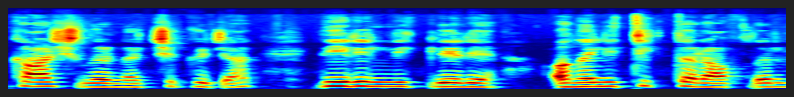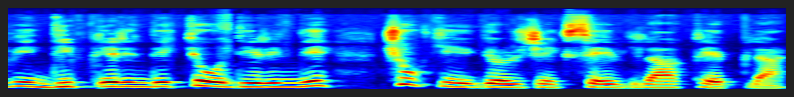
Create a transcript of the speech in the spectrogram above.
karşılarına çıkacak derinlikleri, analitik tarafları ve diplerindeki o derinliği çok iyi görecek sevgili akrepler.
